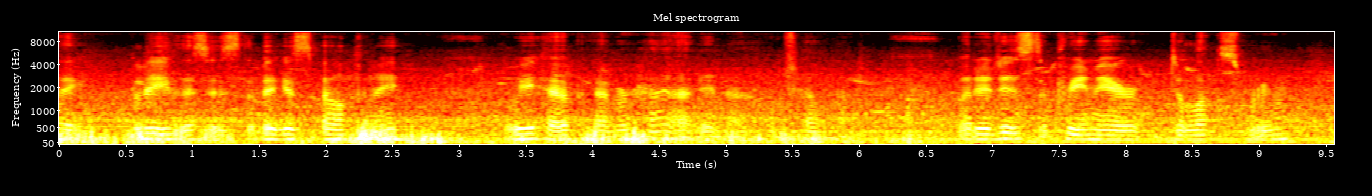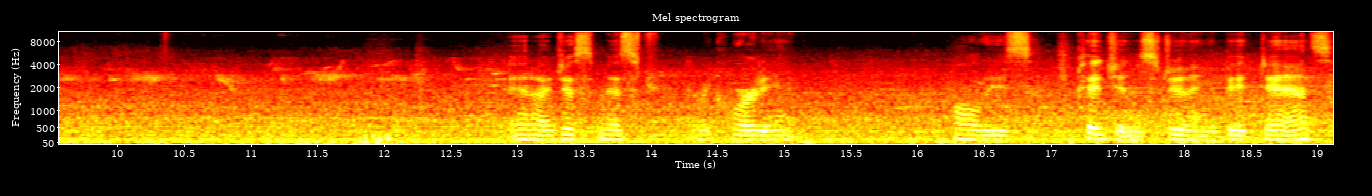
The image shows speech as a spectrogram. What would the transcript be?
I believe this is the biggest balcony we have ever had in a hotel. But it is the premier deluxe room. And I just missed recording all these pigeons doing a big dance.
